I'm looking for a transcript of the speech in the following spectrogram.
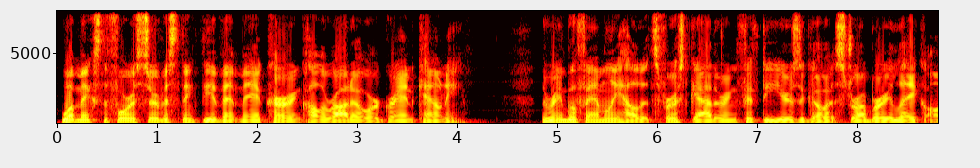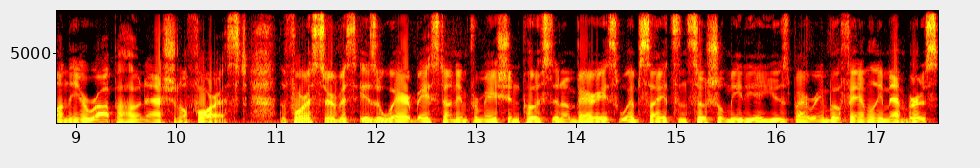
What makes the Forest Service think the event may occur in Colorado or Grand County? The Rainbow family held its first gathering 50 years ago at Strawberry Lake on the Arapaho National Forest. The Forest Service is aware, based on information posted on various websites and social media used by Rainbow family members,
